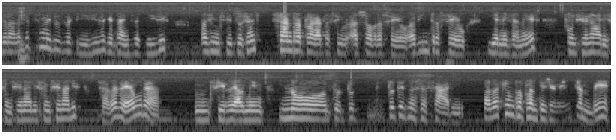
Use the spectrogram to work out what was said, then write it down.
durant aquests mesos de crisi, aquests anys de crisi, les institucions s'han replegat a, a sobre seu, a dintre seu, i a més a més, funcionaris, funcionaris, funcionaris, s'ha de veure mm, si realment no, tot, tot, tot és necessari. S'ha de fer un replantejament també.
